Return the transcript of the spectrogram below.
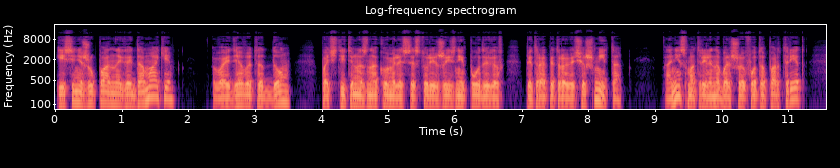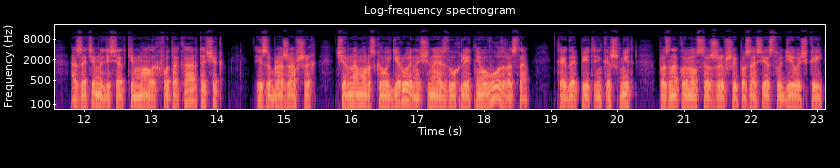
и синежупанные гайдамаки, войдя в этот дом, почтительно знакомились с историей жизни и подвигов Петра Петровича Шмидта. Они смотрели на большой фотопортрет, а затем на десятки малых фотокарточек, изображавших черноморского героя, начиная с двухлетнего возраста, когда Петенька Шмидт познакомился с жившей по соседству девочкой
